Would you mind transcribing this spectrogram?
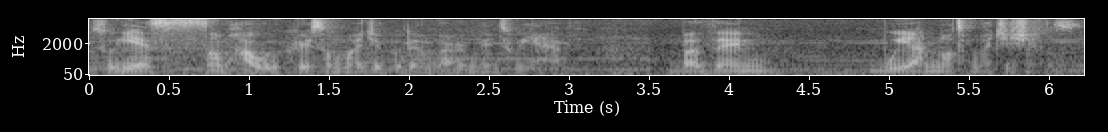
So yes, somehow we create some magic with the environment we have. But then we are not magicians.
